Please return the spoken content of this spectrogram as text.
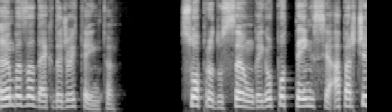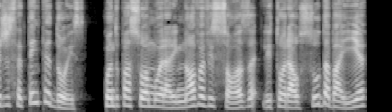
ambas da década de 80. Sua produção ganhou potência a partir de 72, quando passou a morar em Nova Viçosa, litoral sul da Bahia,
